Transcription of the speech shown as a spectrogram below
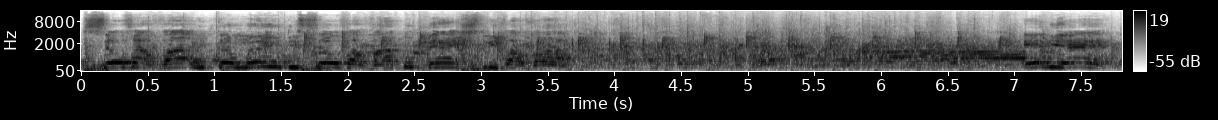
Seu Vavá, o tamanho de seu Vavá, do mestre Vavá. Ele é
